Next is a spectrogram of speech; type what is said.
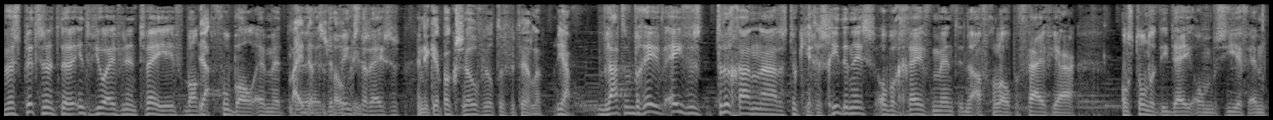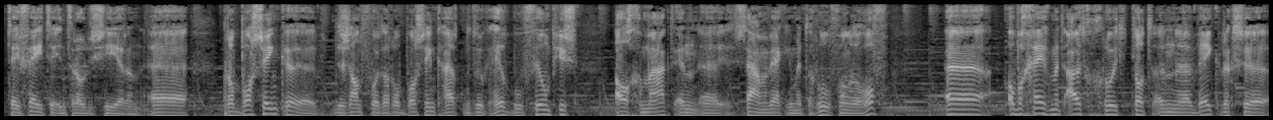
we splitsen het interview even in twee... in verband met voetbal en met Maar dat is de. Pinkster Races. En ik heb ook zoveel te vertellen. Ja, laten we even teruggaan naar een stukje geschiedenis. Op een gegeven moment in de afgelopen vijf jaar... ontstond het idee om ZFM TV te introduceren. Eh Rob Bossink, eh, de Zandvoorter Rob Bossink... had natuurlijk een heleboel filmpjes al gemaakt... en eh, samenwerking met de Roel van der Hof... Op een gegeven moment uitgegroeid tot een wekelijkse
